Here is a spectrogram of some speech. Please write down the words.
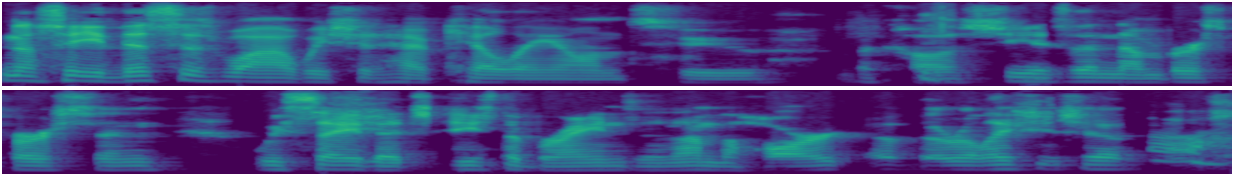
Now, see, this is why we should have Kelly on too, because she is the numbers person. We say that she's the brains and I'm the heart of the relationship, Oh,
